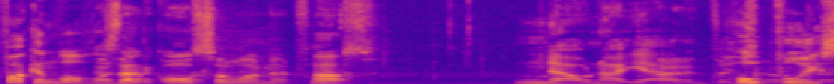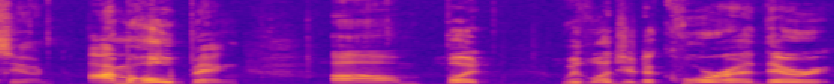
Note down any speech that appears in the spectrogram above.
Fucking love Legend is that also on netflix No, not yet. I didn't think so, Hopefully okay. soon. I'm hoping. Um, but with Legend of Korra, they're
